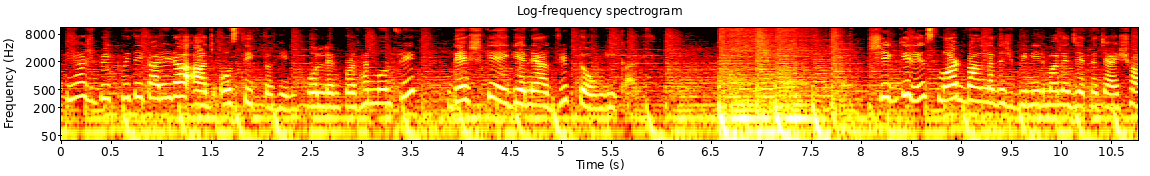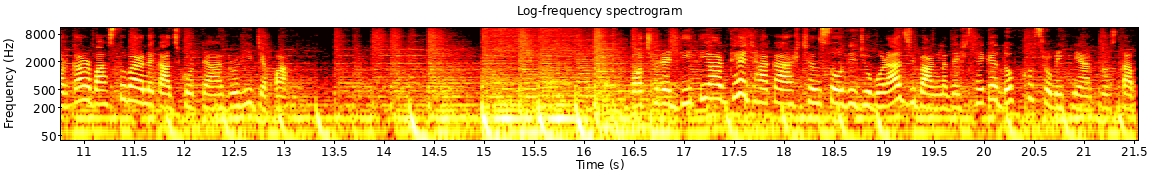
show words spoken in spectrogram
ইতিহাস বিকৃতিকারীরা আজ অস্তিত্বহীন, বললেন প্রধানমন্ত্রী। দেশকে এগিয়ে নেওয়ার দৃপ্ত অঙ্গীকার। শিগগিরই স্মার্ট বাংলাদেশ বিনির্মাণে যেতে চায় সরকার, বাস্তবায়নে কাজ করতে আগ্রহী জাপান। বছরের দ্বিতীয়ার্ধে ঢাকা আসছেন সৌদি যুবরাজ, বাংলাদেশ থেকে দক্ষ শ্রমিক নেয়ার প্রস্তাব।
